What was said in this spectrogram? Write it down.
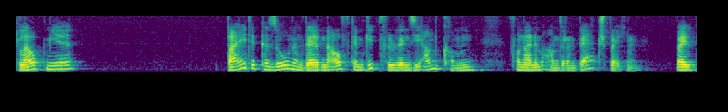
Glaub mir, Beide Personen werden auf dem Gipfel, wenn sie ankommen, von einem anderen Berg sprechen. Weil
